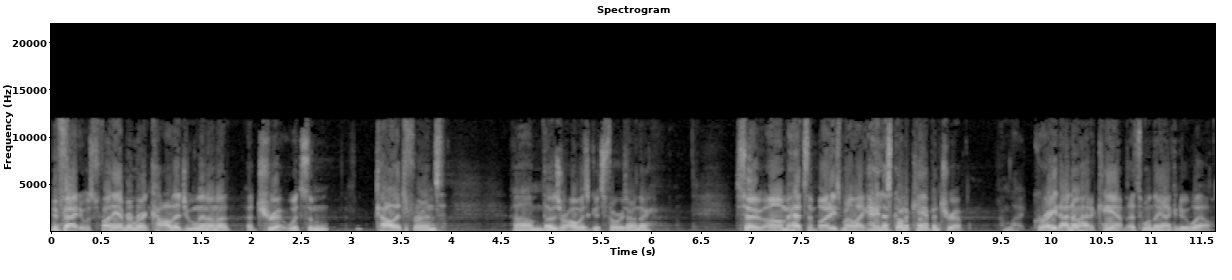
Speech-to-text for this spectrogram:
In fact, it was funny. I remember in college, we went on a, a trip with some college friends. Um, those are always good stories, aren't they? So um, I had some buddies, and I'm like, hey, let's go on a camping trip. I'm like, great. I know how to camp. That's one thing I can do well.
